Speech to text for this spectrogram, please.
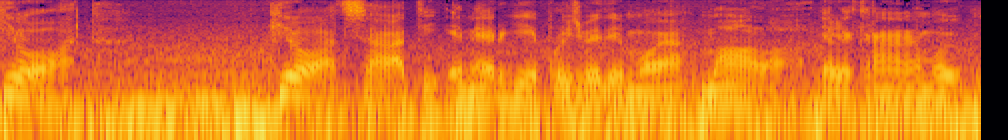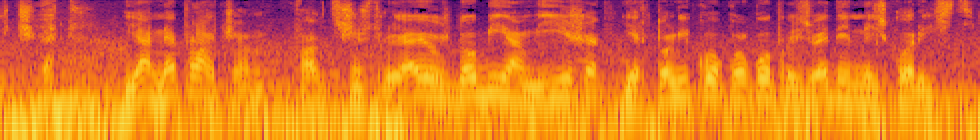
kilovata kilovat sati energije proizvede moja mala elektrana na mojoj kući. Eto, ja ne plaćam faktično struju, ja još dobijam višak jer toliko koliko proizvedem ne iskoristim.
